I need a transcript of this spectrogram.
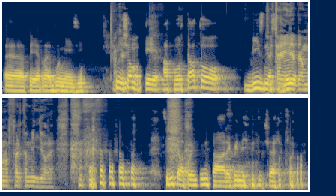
eh, per due mesi. Quindi okay. diciamo che ha portato business... Sui italiani abbiamo un'offerta migliore. si dice la puoi inventare, quindi certo.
